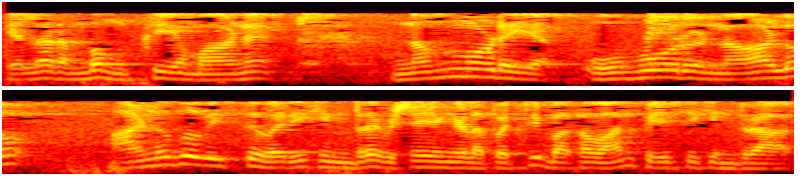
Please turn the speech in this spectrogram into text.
எல்லாம் ரொம்ப முக்கியமான நம்முடைய ஒவ்வொரு நாளும் அனுபவித்து வருகின்ற விஷயங்களை பற்றி பகவான் பேசுகின்றார்.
